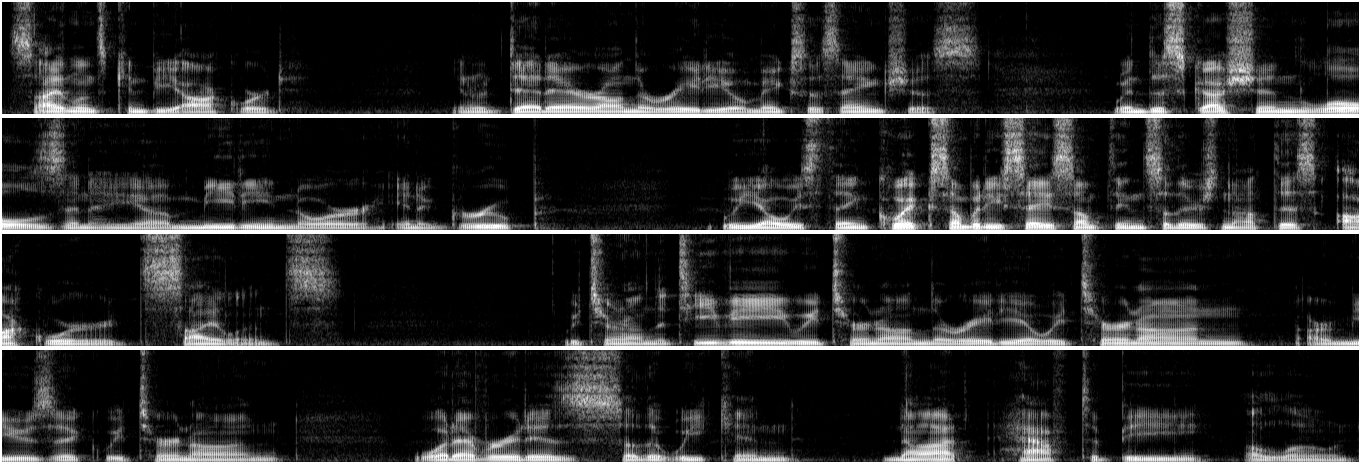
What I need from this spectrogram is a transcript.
Silence can be awkward. You know, dead air on the radio makes us anxious. When discussion lulls in a uh, meeting or in a group, we always think, quick, somebody say something so there's not this awkward silence. We turn on the TV, we turn on the radio, we turn on our music, we turn on whatever it is so that we can not have to be alone.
